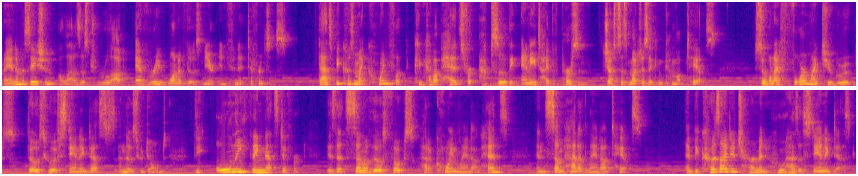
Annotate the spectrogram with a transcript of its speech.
randomization allows us to rule out every one of those near infinite differences. That's because my coin flip can come up heads for absolutely any type of person, just as much as it can come up tails. So when I form my two groups, those who have standing desks and those who don't, the only thing that's different is that some of those folks had a coin land on heads and some had it land on tails. And because I determine who has a standing desk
